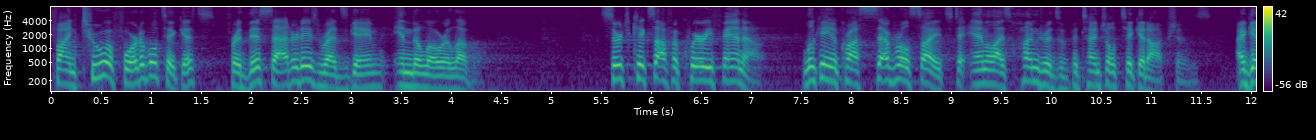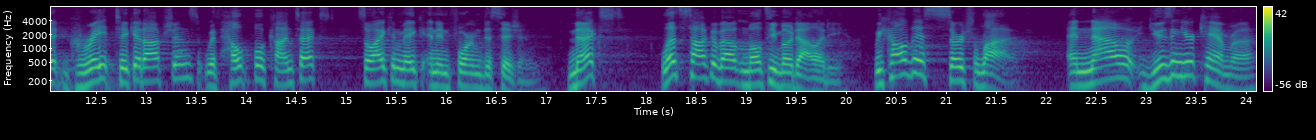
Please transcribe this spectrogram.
find two affordable tickets for this Saturday's Reds game in the lower level. Search kicks off a query fanout, looking across several sites to analyze hundreds of potential ticket options. I get great ticket options with helpful context so I can make an informed decision. Next, let's talk about multimodality. We call this Search Live. And now, using your camera,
